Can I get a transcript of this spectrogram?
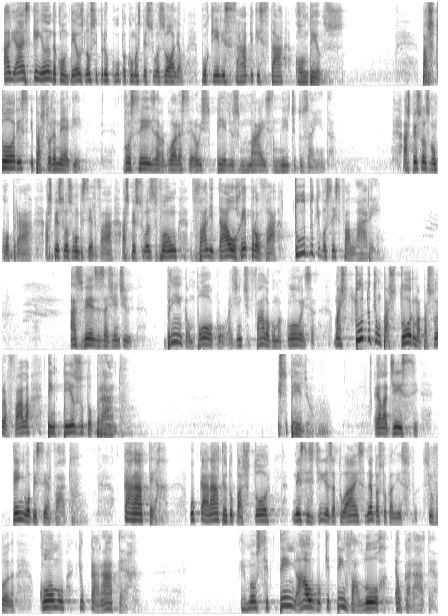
Aliás, quem anda com Deus não se preocupa como as pessoas olham porque ele sabe que está com Deus. Pastores e pastora Meg, vocês agora serão espelhos mais nítidos ainda. As pessoas vão cobrar, as pessoas vão observar, as pessoas vão validar ou reprovar tudo que vocês falarem. Às vezes a gente brinca um pouco, a gente fala alguma coisa, mas tudo que um pastor, uma pastora fala, tem peso dobrado. Espelho. Ela disse: tenho observado. Caráter. O caráter do pastor nesses dias atuais, né, pastor Calixto, Silvana? Como que o caráter. Irmão, se tem algo que tem valor, é o caráter.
